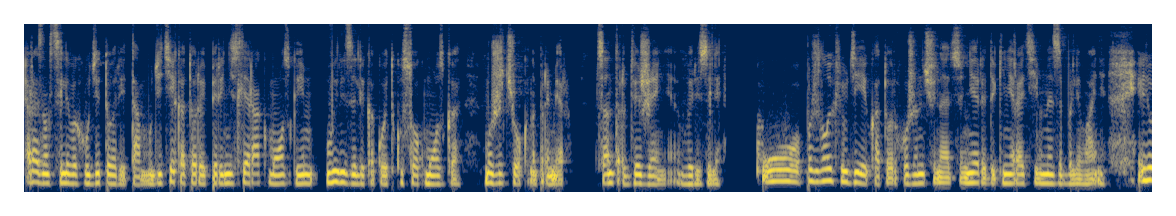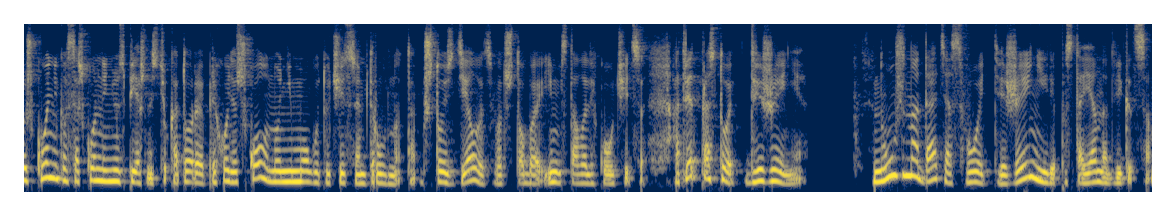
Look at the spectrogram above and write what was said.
разных целевых аудиторий. Там у детей, которые перенесли рак мозга, им вырезали какой-то кусок мозга, мужичок, например, центр движения вырезали у пожилых людей, у которых уже начинаются нейродегенеративные заболевания, или у школьников со школьной неуспешностью, которые приходят в школу, но не могут учиться, им трудно. Там, что сделать, вот, чтобы им стало легко учиться? Ответ простой – движение. Нужно дать освоить движение или постоянно двигаться.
